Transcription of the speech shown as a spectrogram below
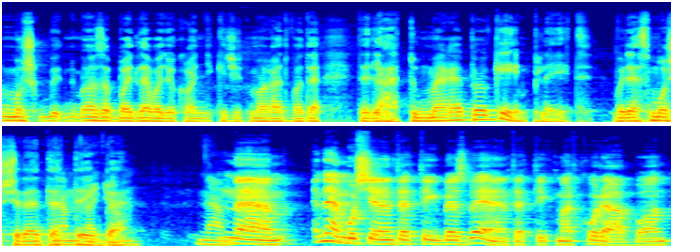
most az a baj, hogy le vagyok annyi kicsit maradva, de, de láttunk már ebből gameplayt? Vagy ezt most jelentették nem be? Nem. nem. Nem most jelentették be, ezt bejelentették már korábban,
